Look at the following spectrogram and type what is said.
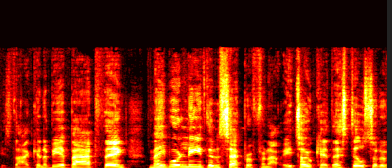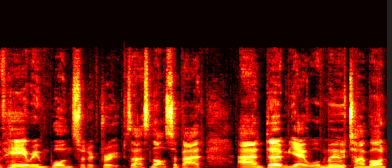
Is that going to be a bad thing? Maybe we'll leave them separate for now. It's okay. They're still sort of here in one sort of group. So that's not so bad. And um, yeah, we'll move time on.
